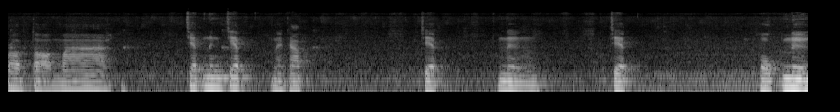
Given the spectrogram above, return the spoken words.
รอบต่อมาเจ็ดหนึ่งเจ็ดนะครับเจ็ดหนึ่งเจ็ดหกหนึ่ง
